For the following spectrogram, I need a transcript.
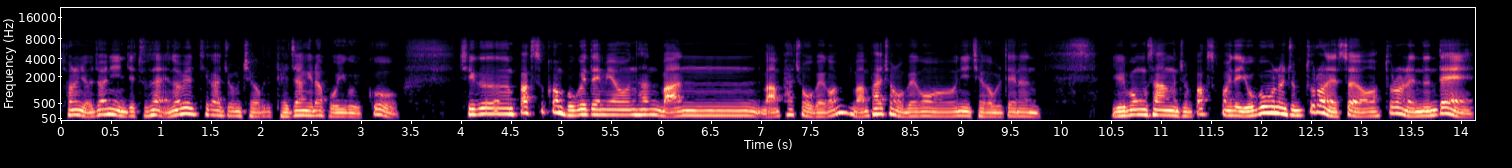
저는 여전히 이제 두산 에너빌리티가 좀 제가 볼 때 대장이라 보이고 있고 지금 박스권 보게 되면 한 만, 18,500원? 18,500원이 제가 볼 때는 일봉상 좀 박스권인데 이 부분은 좀 뚫어냈어요. 뚫어냈는데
